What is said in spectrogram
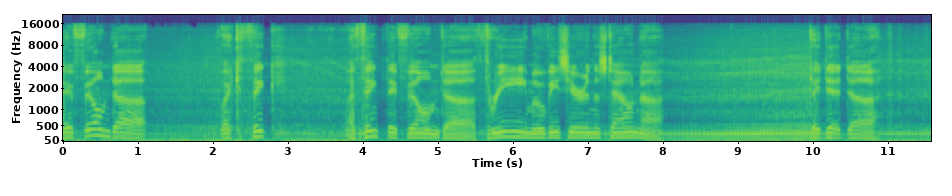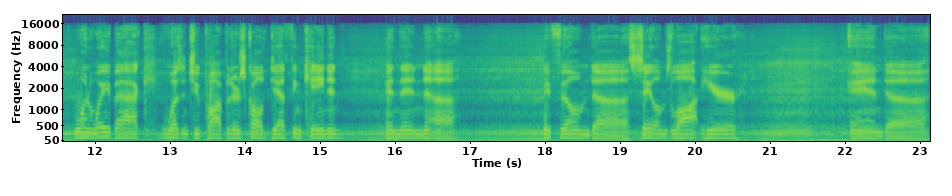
They filmed, uh, like, I think, I think they filmed uh, three movies here in this town. Uh, they did uh, one way back, wasn't too popular. It's called Death in Canaan, and then uh, they filmed uh, Salem's Lot here, and uh,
